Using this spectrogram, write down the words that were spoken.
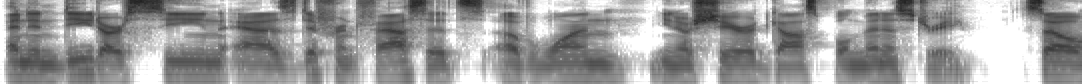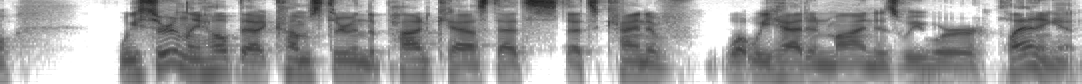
and indeed are seen as different facets of one you know shared gospel ministry. So we certainly hope that comes through in the podcast. That's that's kind of what we had in mind as we were planning it.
